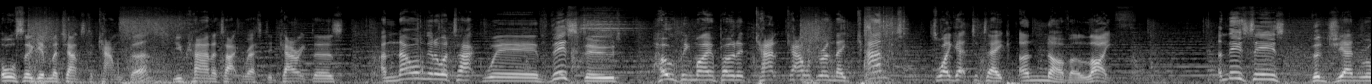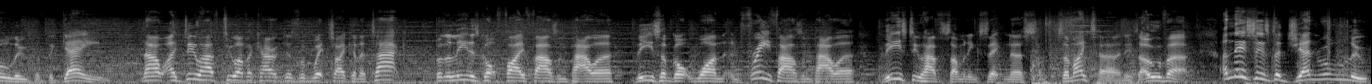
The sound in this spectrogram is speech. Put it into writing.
Also give him a chance to counter. You can attack rested characters. And now I'm going to attack with this dude, hoping my opponent can't counter and they can't, so I get to take another life. And this is the general loop of the game. Now, I do have two other characters with which I can attack, but the leader's got 5,000 power, these have got 1 and 3,000 power, these two have summoning sickness, so my turn is over. And this is the general loop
